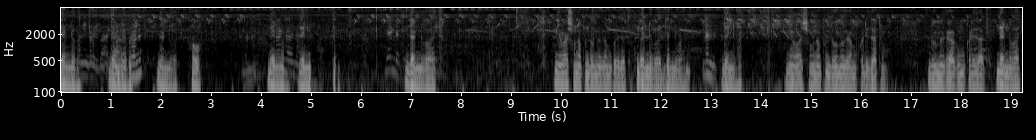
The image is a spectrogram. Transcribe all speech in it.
दंडोबा दंडोबा दंडोबा हो. दंडोबा दंड दंडवत नेवाशहून आपण डोमेग्रामकडे जातो. दंडवत दंडवत धन्यवाद. नेवाशहून आपण डोमेग्रामकडे जातो. डोमेग्रामकडे जात. दंडवत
